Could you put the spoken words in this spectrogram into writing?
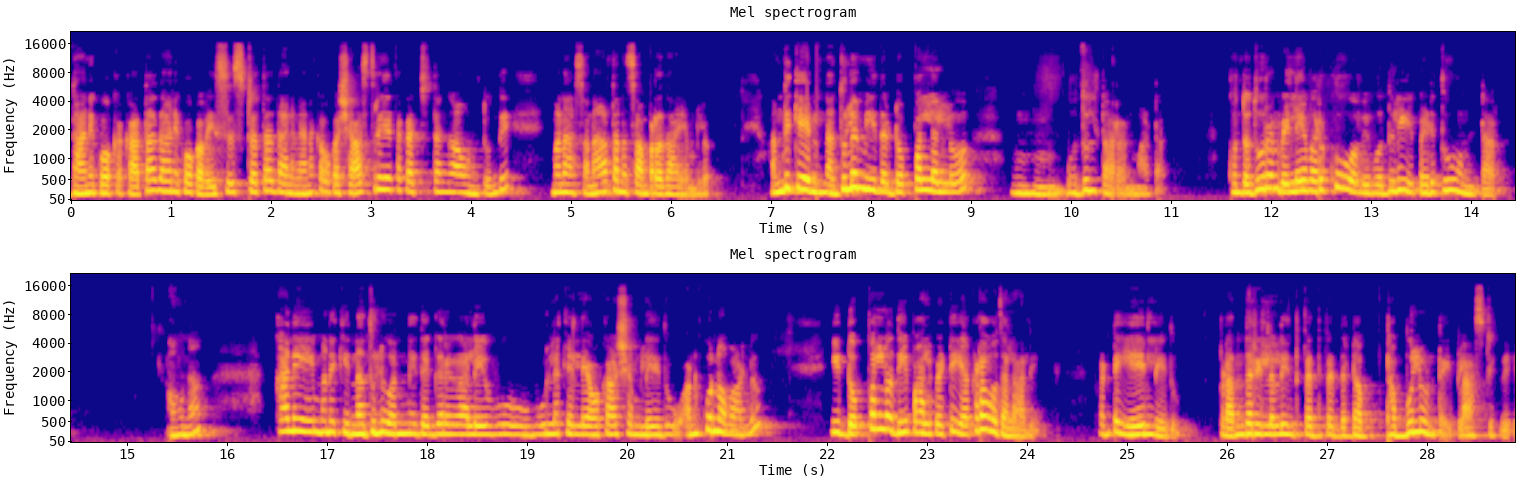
దానికి ఒక కథ దానికి ఒక విశిష్టత దాని వెనక ఒక శాస్త్రీయత ఖచ్చితంగా ఉంటుంది మన సనాతన సాంప్రదాయంలో. అందుకే నదుల మీద డొప్పలల్లో వదులుతారనమాట కొంత దూరం వెళ్ళే వరకు అవి వదిలి పెడుతూ ఉంటారు. అవునా? కానీ మనకి నదులు అన్ని దగ్గరగా లేవు ఊళ్ళకి వెళ్ళే అవకాశం లేదు అనుకున్న వాళ్ళు ఈ డొప్పల్లో దీపాలు పెట్టి ఎక్కడ వదలాలి. అంటే ఏం లేదు. ఇప్పుడు అందరి ఇళ్ళలో ఇంత పెద్ద పెద్ద డబ్ టబ్బులు ఉంటాయి ప్లాస్టిక్వి.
